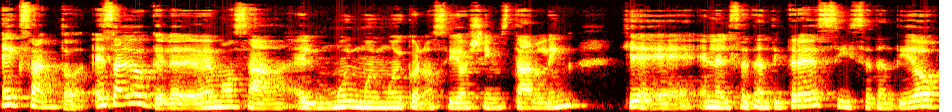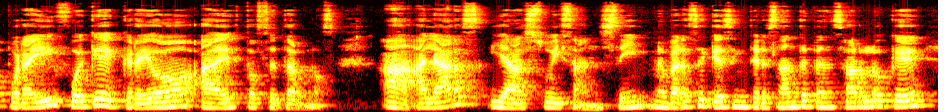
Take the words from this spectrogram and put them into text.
Exacto. Es algo que le debemos a el muy, muy, muy conocido Jim Starling, que eh, en el 73 y 72 por ahí fue que creó a estos eternos, a, a Lars y a Suizan, ¿sí? Me parece que es interesante pensarlo que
